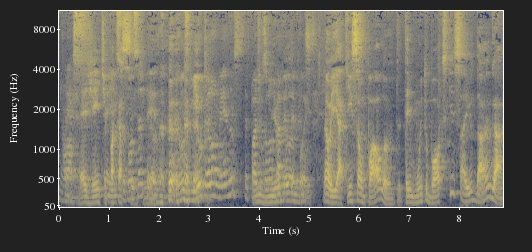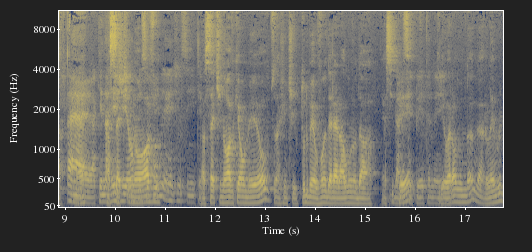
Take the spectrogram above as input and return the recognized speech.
Nossa. é gente é pra isso, cacete. com certeza. né? Uns mil pelo menos, você pode Uns colocar mil, depois. menos. Não, e aqui em São Paulo tem muito box que saiu da Hangar. É, né? aqui na a região 79, principalmente, assim. Tem A 79, que é o meu, a gente, tudo bem, o Vander era aluno da SP, da SP também. e eu era aluno da Hangar. Eu lembro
